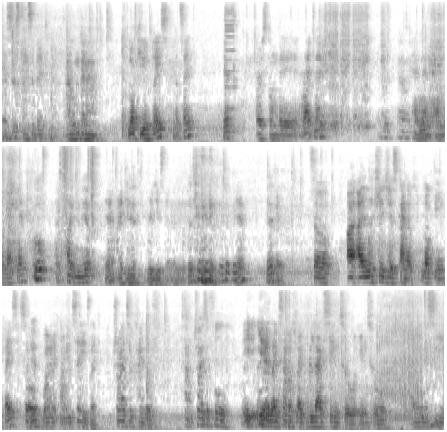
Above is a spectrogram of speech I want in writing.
the assistance a bit. I'm gonna lock you in place, let's say. Yep. First on the right leg, and then on the left leg. Oh, that's tightening me up. Yeah, I can reduce that a little bit. That's okay. That's okay. Yeah. Yeah. Okay. So I, I literally just kind of locked it in place. So Yeah. what I, I would say is like try to kind of Tap- Try to fall. Y- Yeah, like sort of like relax into into, and you will see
